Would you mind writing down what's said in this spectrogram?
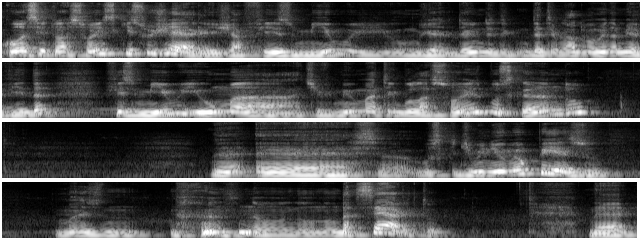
com as situações que isso gera. E já fiz mil e um, em determinado momento da minha vida, fiz mil e uma, tive mil e uma tribulações buscando né, é, diminuir o meu peso. Mas não, não, não dá certo. Né?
